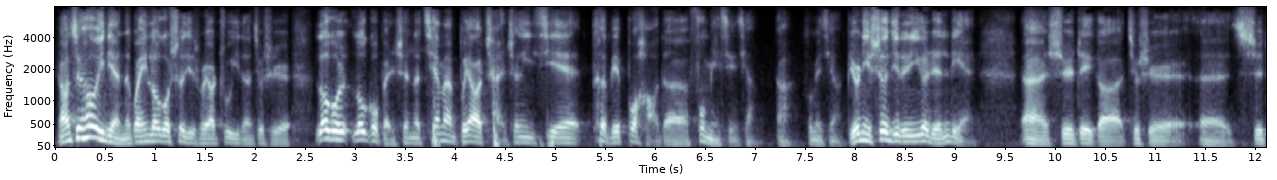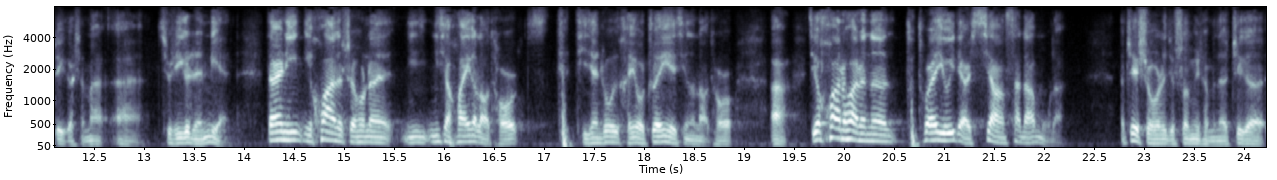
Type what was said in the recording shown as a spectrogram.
然后最后一点呢，关于 logo 设计的时候要注意的，就是 logo logo 本身呢，千万不要产生一些特别不好的负面形象啊，负面形象。比如你设计的一个人脸，呃，是这个就是呃是这个什么呃，就是一个人脸。但是你你画的时候呢，你你想画一个老头，体体现出很有专业性的老头啊，结果画着画着呢，他突然有一点像萨达姆了，那这时候呢就说明什么呢？这个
